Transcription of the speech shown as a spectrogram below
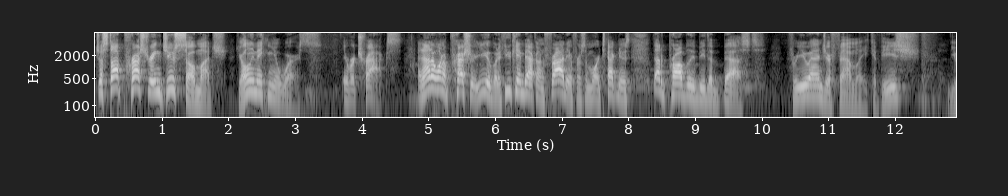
Just stop pressuring Juice so much. You're only making it worse. It retracts. And I don't want to pressure you, but if you came back on Friday for some more tech news, that'd probably be the best for you and your family. Capiche? You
